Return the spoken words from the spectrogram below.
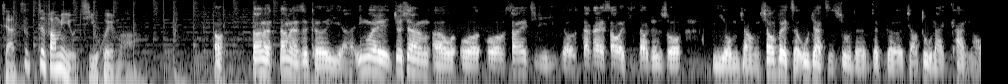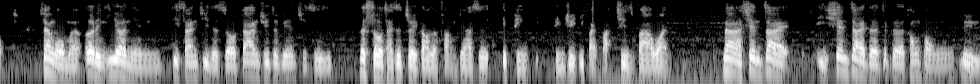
价，这这方面有机会吗？哦。当然，当然是可以啊，因为就像呃，我我我上一集有大概稍微提到，就是说以我们讲消费者物价指数的这个角度来看哦，像我们二零一二年第三季的时候，大安区这边其实那时候才是最高的房价，是一平平均一百八七十八万。那现在以现在的这个通膨率，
